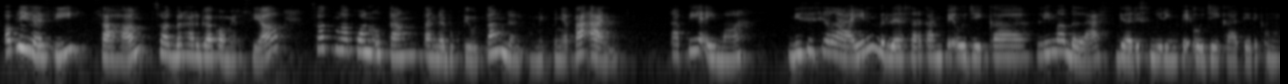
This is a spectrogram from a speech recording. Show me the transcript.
obligasi, saham, surat berharga komersial, surat pengakuan utang, tanda bukti utang, dan unit penyertaan. Tapi ya Imah, di sisi lain berdasarkan POJK 15 garis miring POJK titik 4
